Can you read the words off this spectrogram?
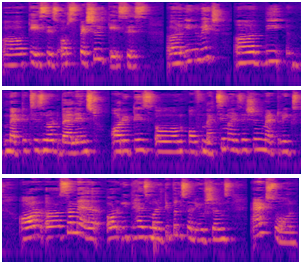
uh, cases or special cases uh, in which uh, the matrix is not balanced or it is um, of maximization matrix or uh, some uh, or it has multiple solutions and so on.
